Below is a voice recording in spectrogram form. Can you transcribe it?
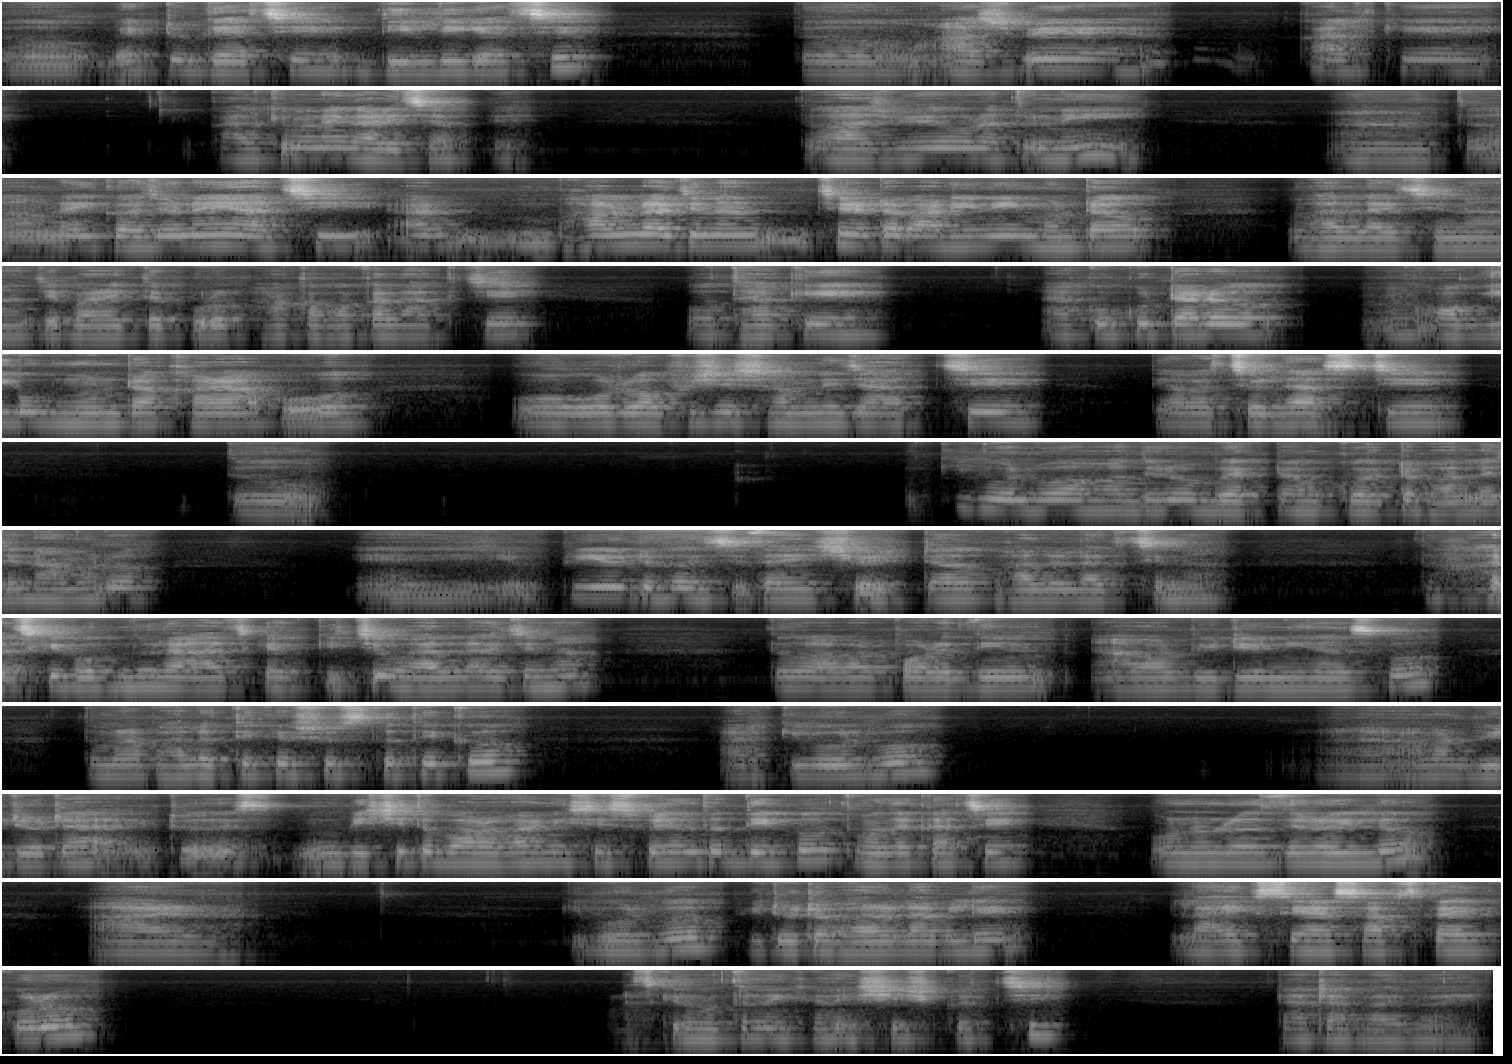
তো একটু গেছে, দিল্লি গেছে। তো আসবে কালকে কালকে মনে হয় গাড়ি চাপবে। তো আসবে, ওরা তো নেই। তো আমরা এই কজনেই আছি। আর ভালো লাগছে না, ছেলেটা বাড়ি নেই, মনটাও ভালো লাগছে না যে বাড়িতে পুরো ফাঁকা ফাঁকা লাগছে। ও থাকে, আর কুকুরটারও অগি মনটা খারাপ। ও ওর অফিসের সামনে যাচ্ছে আবার চলে আসছে। তো কি বলব, আমাদেরও একটা, খুব একটা ভালো লাগছে না। আমারও পিরিয়ড হয়েছে, তাই শরীরটাও ভালো লাগছে না। তো আজকে বন্ধুরা, আজকে আর কিছু ভালো লাগছে না। তো আবার পরের দিন আবার ভিডিও নিয়ে আসব। তোমরা ভালো থেকো, সুস্থ থেকো। আর কি বলব? আমার ভিডিওটা একটু বেশি তো বড় হয়নি, শেষ পর্যন্ত দেখো। তোমাদের কাছে অনুরোধ রইল। আর কি বলব? ভিডিওটা ভালো লাগলে লাইক শেয়ার সাবস্ক্রাইব করো। আজকের মতন এখানে শেষ করছি। Tata bye bye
